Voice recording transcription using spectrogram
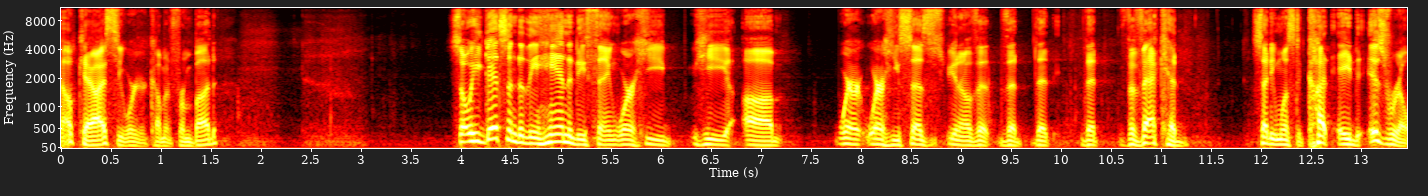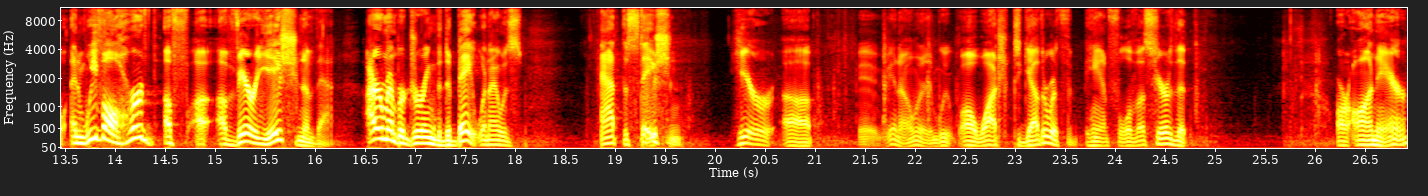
okay, I see where you're coming from, bud. So he gets into the Hannity thing where he he uh, where where he says you know that that that that Vivek had said he wants to cut aid to Israel, and we've all heard a, a, a variation of that. I remember during the debate when I was at the station here, uh, you know, we all watched together with a handful of us here that are on air.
